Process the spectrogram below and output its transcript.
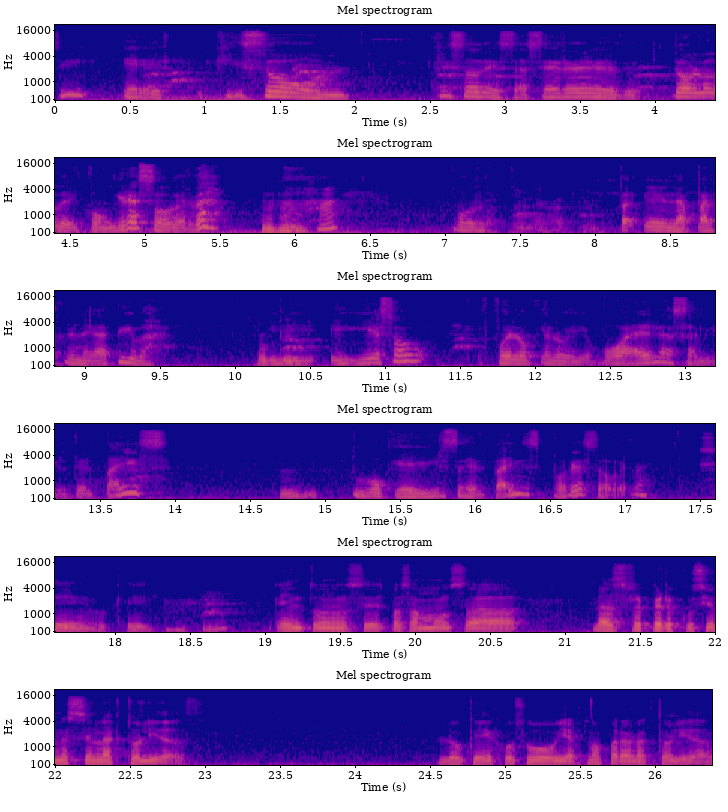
Sí, eh, quiso, quiso deshacer eh, todo lo del Congreso, ¿verdad? Ujú. Ajá, por pa- eh, la parte negativa. Ok. Y, y eso fue lo que lo llevó a él a salir del país. Mm, Tuvo que irse del país por eso, ¿verdad? Sí, ok. Entonces pasamos a las repercusiones en la actualidad. Lo que dejó su gobierno para la actualidad,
